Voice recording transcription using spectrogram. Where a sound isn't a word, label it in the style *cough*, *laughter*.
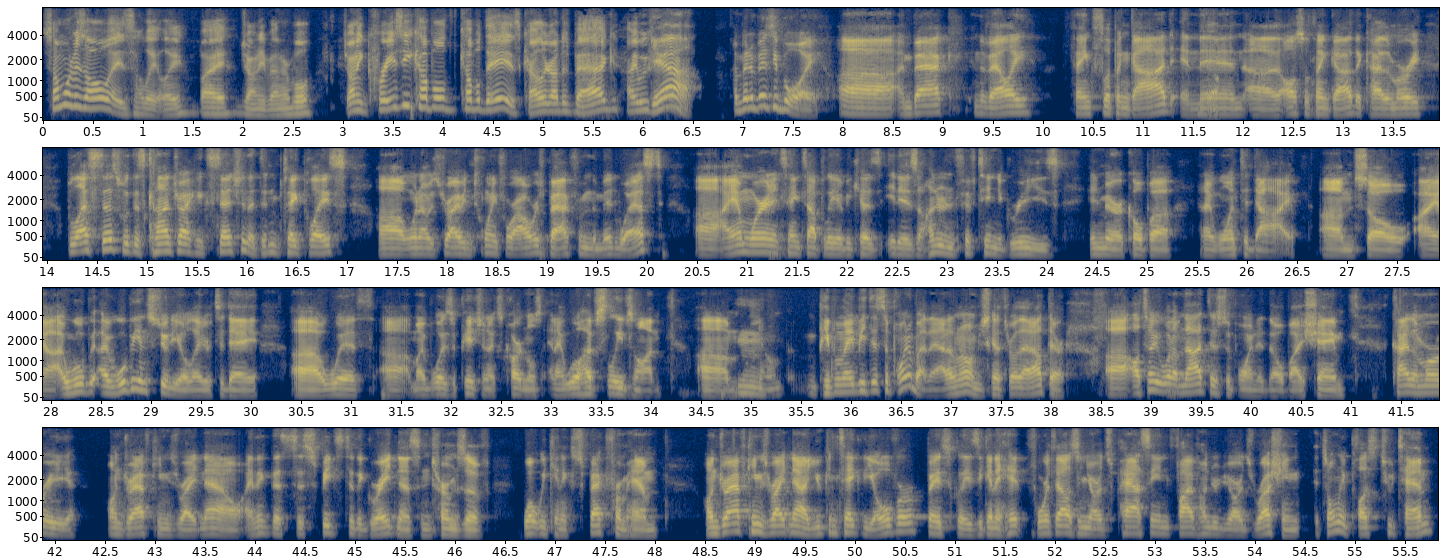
somewhat as always lately by Johnny Venerable. Johnny, crazy couple couple days. Kyler got his bag. How we Yeah, I've been a busy boy. Uh, I'm back in the valley. Thank flipping God, and then uh, also thank God that Kyler Murray blessed us with this contract extension that didn't take place uh, when I was driving 24 hours back from the Midwest. Uh, I am wearing a tank top, Leah, because it is 115 degrees in Maricopa, and I want to die. Um, so I, uh, I will be I will be in studio later today uh, with uh, my boys at PHNX Cardinals, and I will have sleeves on. Um, Mm. You know, people may be disappointed by that. I don't know. I'm just going to throw that out there. Uh, I'll tell you what I'm not disappointed though by shame. Kyler Murray on DraftKings right now. I think this, this speaks to the greatness in terms of what we can expect from him. On DraftKings right now, you can take the over. Basically, is he going to hit 4,000 yards passing, 500 yards rushing? It's only plus 210.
